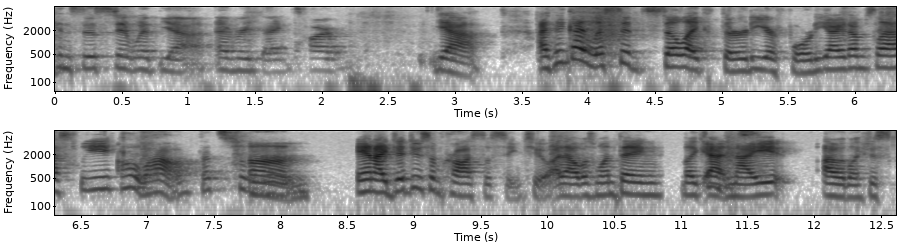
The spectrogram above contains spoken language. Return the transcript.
consistent with yeah everything. It's hard. yeah. I think I listed still like 30 or 40 items last week. Oh wow, that's so Um, and I did do some cross listing too. That was one thing. Like at night, I would like just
